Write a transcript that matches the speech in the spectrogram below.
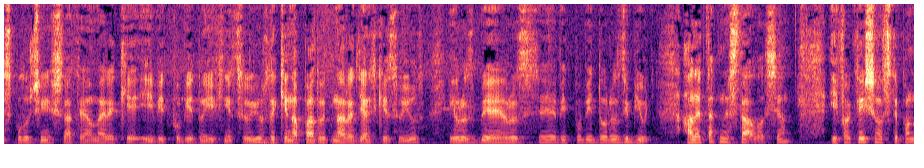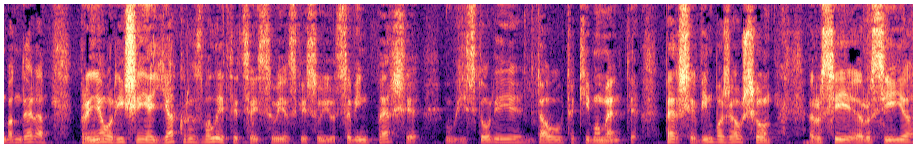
Сполучені Штати Америки і відповідно їхні союзники нападуть на Радянський Союз і розбі, роз, е, відповідно розіб'ють. Але так не сталося. І фактично Степан Бандера прийняв рішення, як розвалити цей Совєтський Союз. Це він перше в історії дав такі моменти. Перше, він вважав, що Росія, Росія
